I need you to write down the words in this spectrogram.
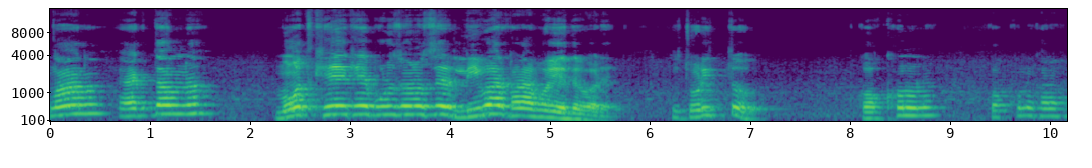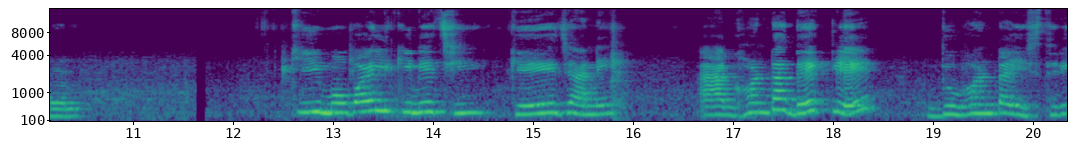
না না একদম না। মদ খেয়ে খেয়ে পুরুষ মানুষের লিভার খারাপ হয়ে যেতে পারে। চরিত্র? কখনো না। কখনো খারাপ হয় না। কি মোবাইল কিনেছি, কে জানে? এক ঘণ্টা দেখলে দু ঘণ্টা ইস্ত্রি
